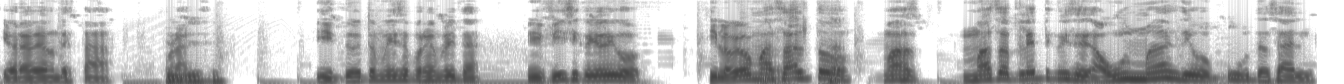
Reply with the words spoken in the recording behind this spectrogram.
y ahora ve dónde está Morant. Sí, sí, sí. Y tú, tú me dices, por ejemplo, ahorita, mi físico, yo digo, si lo veo más alto, más, más atlético, dices, aún más, digo, puta, o sea, el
